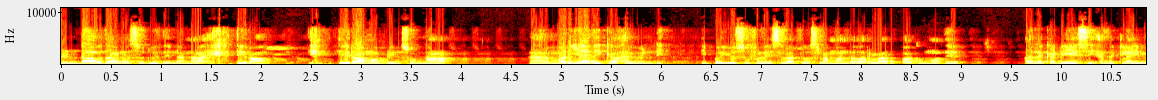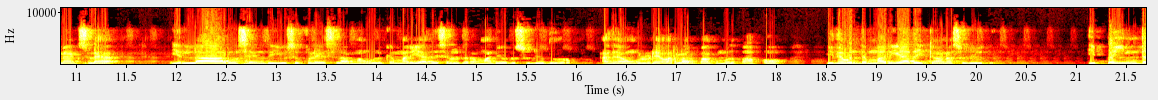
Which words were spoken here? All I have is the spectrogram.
ரெண்டாவதான சுஜூது என்னன்னா எஹ்திராம் எஹ்திராம் அப்படின்னு சொன்னா மரியாதைக்காக வேண்டி. இப்போ யூசுப் அலை சலாத்து வஸ்லாம் அந்த வரலாறு பார்க்கும்போது அதில் கடைசி அந்த கிளைமேக்ஸில் எல்லாரும் சேர்ந்து யூசுப் அலை இஸ்லாம் அவங்களுக்கு மரியாதை செலுத்துற மாதிரி ஒரு சுஜூது வரும். அது அவங்களுடைய வரலாறு பார்க்கும்போது பார்ப்போம். இது வந்து மரியாதைக்கான சுஜூது. இப்போ இந்த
